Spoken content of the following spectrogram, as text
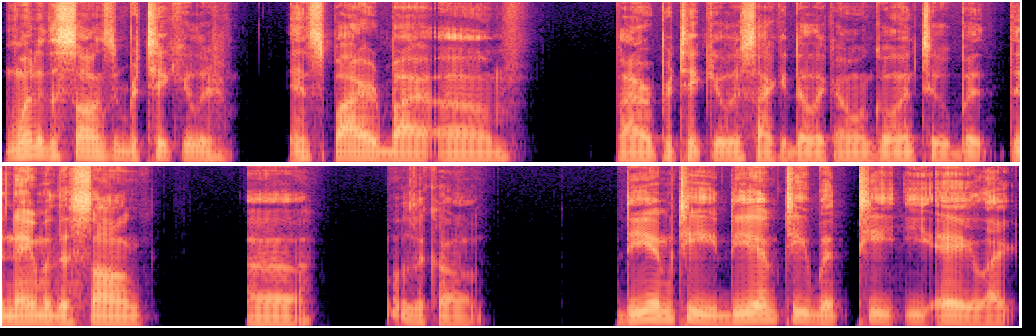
one of the songs in particular inspired by um by a particular psychedelic I won't go into, but the name of the song, uh, what was it called? DMT, DMT, but T E A. Like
